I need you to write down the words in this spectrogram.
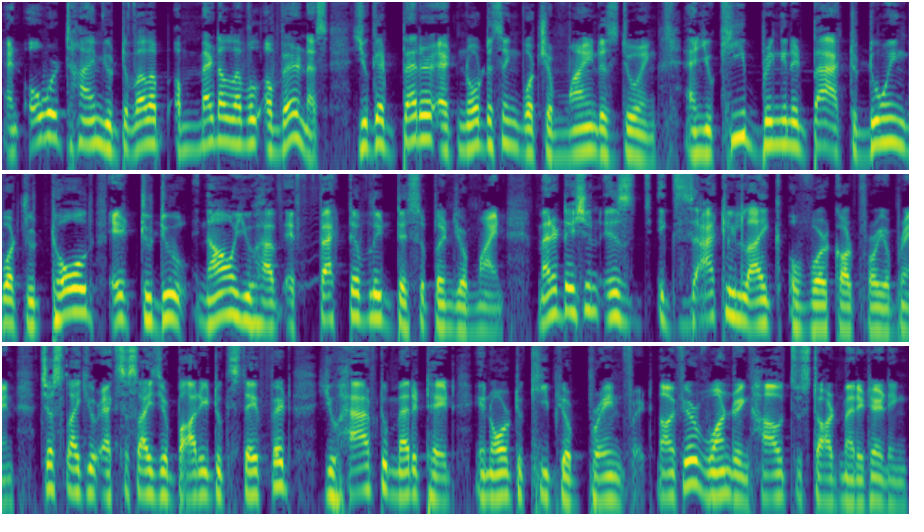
And over time, you develop a meta level awareness. You get better at noticing what your mind is doing and you keep bringing it back to doing what you told it to do. Now you have effectively disciplined your mind. Meditation is exactly like a workout for your brain. Just like you exercise your body to stay fit, you have to meditate in order to keep your brain fit. Now, if you're wondering how to start meditating,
